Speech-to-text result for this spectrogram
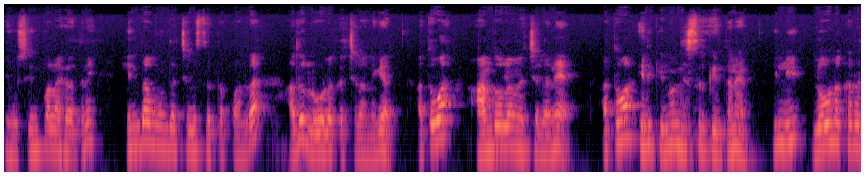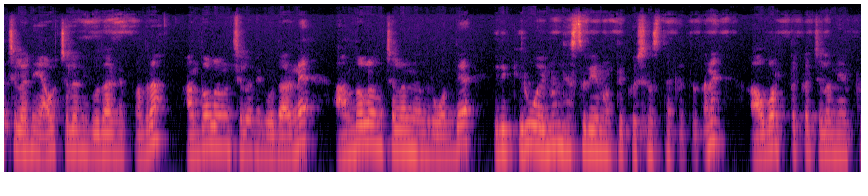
ನೀವು ಸಿಂಪಲ್ ಆಗಿ ಹೇಳ್ತೀನಿ, ಹಿಂದೆ ಮುಂದೆ ಚಲಿಸ್ತಿತ್ತಪ್ಪ ಅಂದ್ರೆ ಅದು ಲೋಲಕ ಚಲನೆಗೆ ಅಥವಾ ಆಂದೋಲನ ಚಲನೆ ಅಥವಾ ಇದಕ್ಕೆ ಇನ್ನೊಂದು ಹೆಸರು ಕರೀತಾನೆ ಇಲ್ಲಿ ಲೋಲಕದ ಚಲನೆ ಯಾವ ಚಲನೆಗೆ ಉದಾಹರಣೆಪ್ಪ ಅಂದ್ರೆ ಆಂದೋಲನ ಚಲನೆಗೆ ಉದಾಹರಣೆ ಆಂದೋಲನ ಚಲನೆ ಅಂದ್ರೆ ಒಂದೇ ಇದಕ್ಕಿರುವ ಇನ್ನೊಂದು ಹೆಸರು ಏನು ಅಂತ ಕ್ವಶನ್ಸ್ನ ಕರ್ತಿರ್ತಾನೆ ಆವರ್ತಕ ಚಲನೆ ಅಂತ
